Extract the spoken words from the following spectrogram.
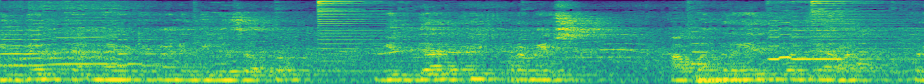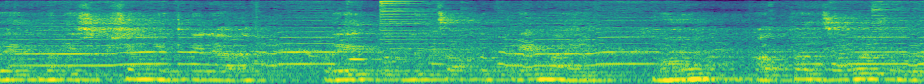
विद्यार्थ्यांना या ठिकाणी दिलं जातं. विद्यार्थी प्रवेश आपण रयतमध्ये आहात रयतमध्ये शिक्षण घेतलेले आहात रयतबद्दलचं आपलं प्रेम आहे. म्हणून आता जवळजवळ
